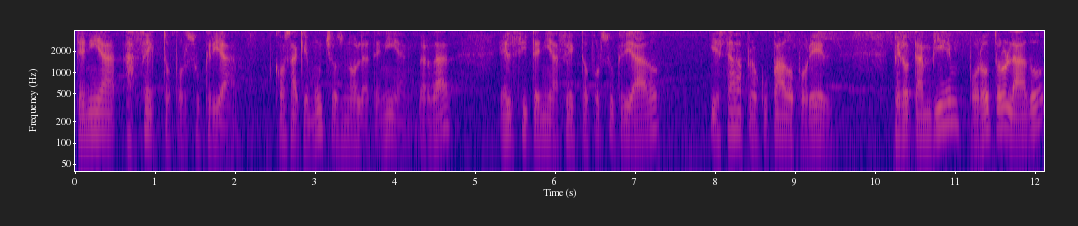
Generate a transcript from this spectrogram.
Tenía afecto por su criado, cosa que muchos no la tenían, ¿verdad? Él sí tenía afecto por su criado y estaba preocupado por él, pero también, por otro lado,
